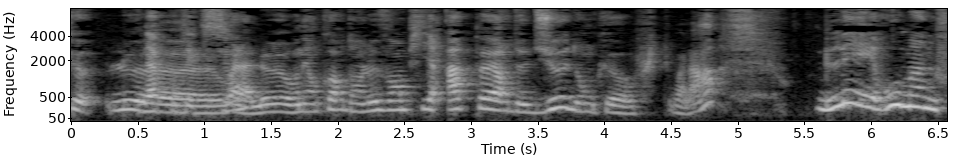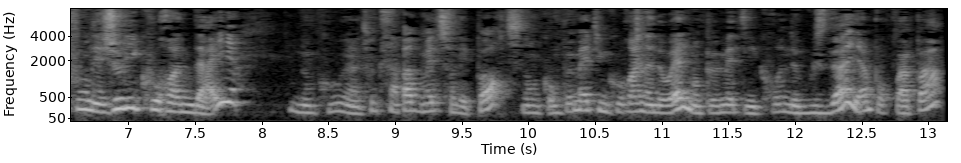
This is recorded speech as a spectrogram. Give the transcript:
que le, La euh, protection. voilà, le, on est encore dans le vampire a peur de Dieu, donc euh, voilà. Les Roumains nous font des jolies couronnes d'ail. Donc, un truc sympa pour mettre sur les portes. Donc, on peut mettre une couronne à Noël, mais on peut mettre des couronnes de gousse d'ail, hein, pourquoi pas.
